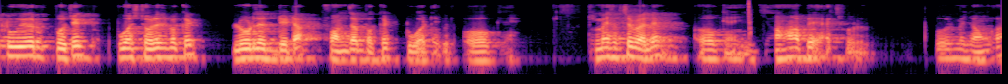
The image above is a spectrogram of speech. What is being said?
to your project to a storage bucket load the data from the bucket to a table okay तो मैं सबसे पहले ओके यहाँ पे एक्सप्लोर में जाऊँगा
